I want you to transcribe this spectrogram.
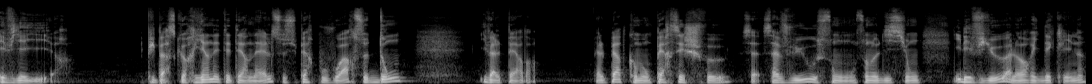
et vieillir. Puis parce que rien n'est éternel, ce super pouvoir, ce don, il va le perdre. Perdre comme on perd ses cheveux, sa, vue ou son, audition. Il est vieux, alors il décline,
